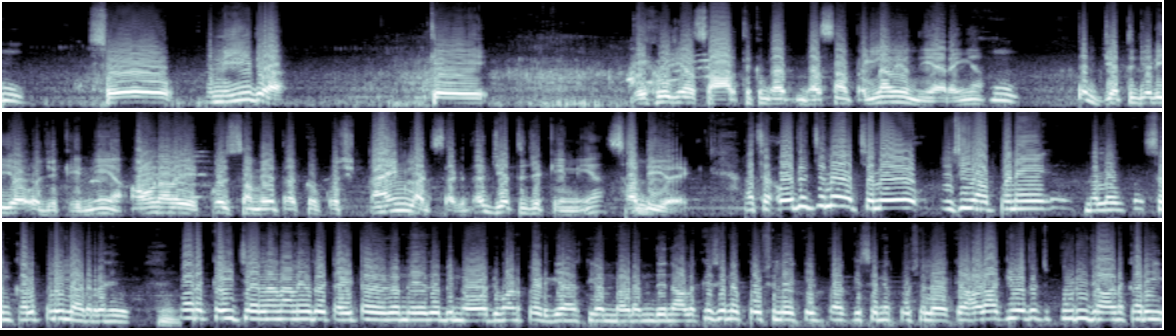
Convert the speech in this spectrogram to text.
ਹੂੰ। ਸੋ ਉਮੀਦ ਆ ਕਿ ਇਹੋ ਜਿਹੀਆਂ ਸਾਰਥਕ ਬਹਿ- ਬਹਿਸਾਂ ਪਹਿਲਾਂ ਵੀ ਹੁੰਦੀਆਂ ਰਹੀਆਂ। ਹੂੰ। ਤੇ ਜਿੱਤ ਜਿਹੜੀ ਆ ਉਹ ਯਕੀਨੀ ਆ। ਆਉਣ ਵਾਲੇ ਕੁਝ ਸਮੇਂ ਤੱਕ ਕੁਝ ਟਾਈਮ ਲੱਗ ਸਕਦਾ ਜਿੱਤ ਯਕੀਨੀ ਆ ਸਾਡੀ ਹੋਏਗੀ। ਅੱਛਾ ਉਹਦੇ ਚ ਨਾ ਚਲੋ ਤੁਸੀਂ ਆਪਣੇ ਮਤਲਬ ਸੰਕਲਪ ਲਈ ਲੜ ਰਹੇ ਹੋ ਪਰ ਕਈ ਚੈਨਲਾਂ ਨੇ ਉਹਦੇ ਟਾਈਟਲ ਹੋ ਜਾਂਦੇ ਇਹਦੇ ਵੀ ਨੌਜਵਾਨ ਭਿੜ ਗਿਆ ਐਸਟੀਐਮ ਮੈਡਮ ਦੇ ਨਾਲ ਕਿਸੇ ਨੇ ਕੁਝ ਲੈ ਕੇ ਦਿੱਤਾ ਕਿਸੇ ਨੇ ਕੁਝ ਲੈ ਕੇ ਹਾਲਾਂਕਿ ਉਹਦੇ ਚ ਪੂਰੀ ਜਾਣਕਾਰੀ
